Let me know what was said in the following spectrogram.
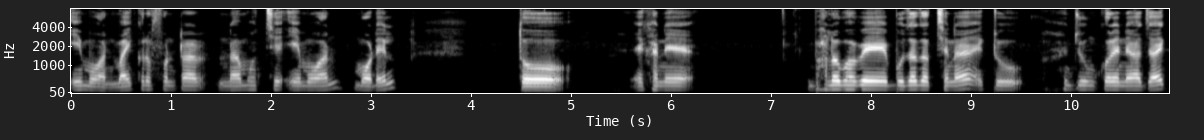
এম ওয়ান মাইক্রোফোনটার নাম হচ্ছে এম ওয়ান মডেল তো এখানে ভালোভাবে বোঝা যাচ্ছে না, একটু জুম করে নেওয়া যাক।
